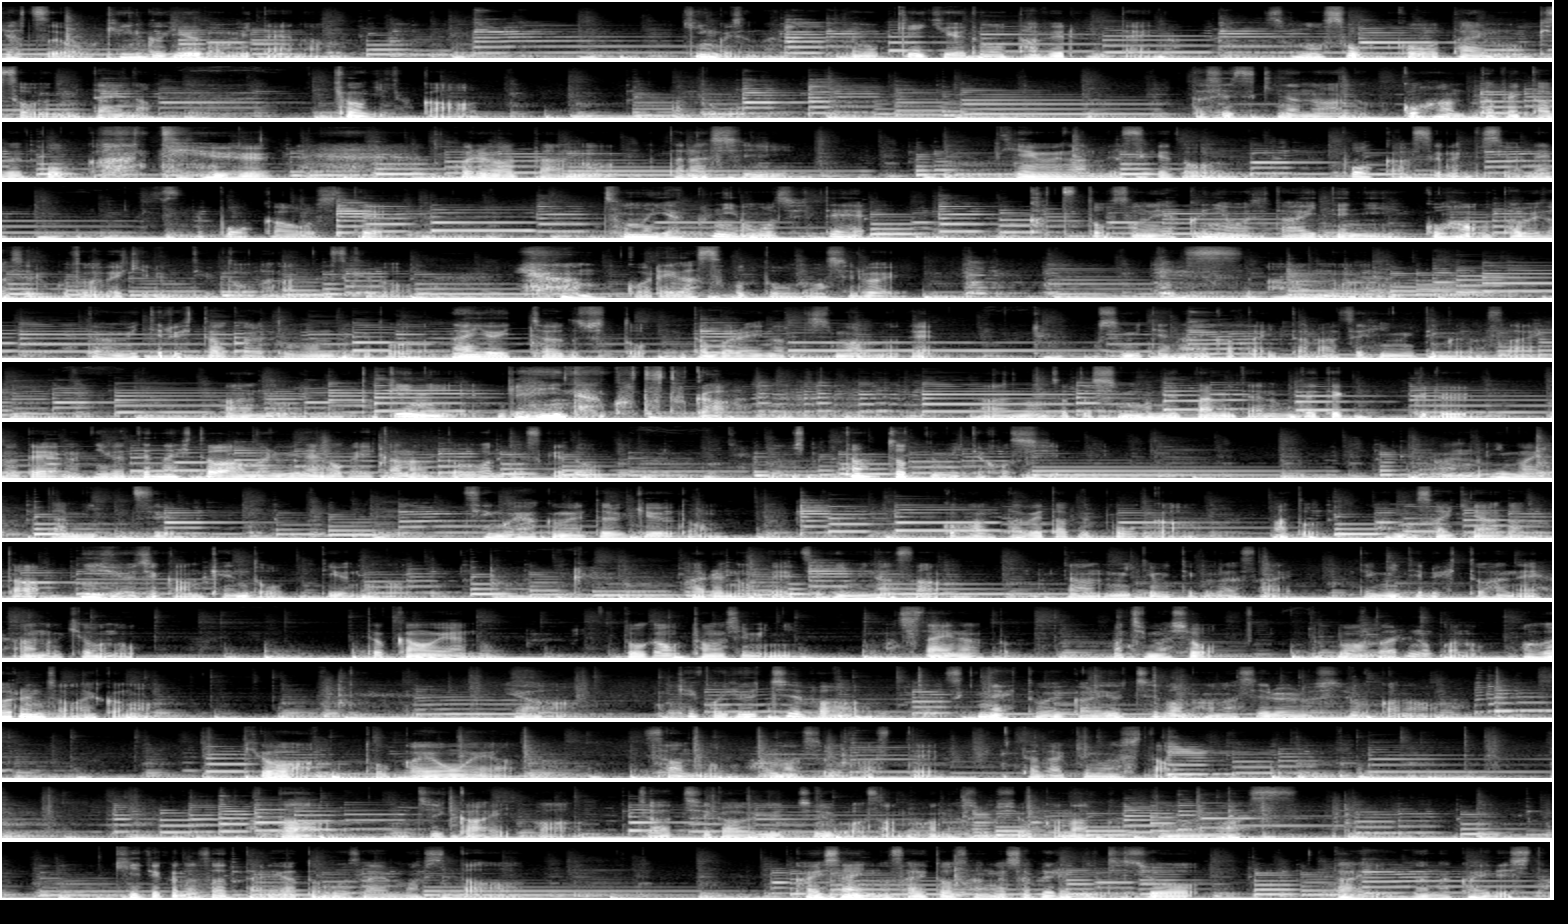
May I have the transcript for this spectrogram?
やつをキング牛丼みたいな。キングじゃない。でも大きい牛丼を食べるみたいな。その速攻タイムを競うみたいな。競技とか。あと私好きなのはあのご飯食べ食べポーカーっていう。これまたあの新しいゲームなんですけどポーカーするんですよね。でポーカーをしてその役に応じてとその役に応じた相手にご飯を食べさせることができるっていう動画なんですけどいやもうこれが相当面白いです。あの多分見てる人はわかると思うんだけど内容言っちゃうとちょっとネタバレになってしまうのでもし見てない方いたらぜひ見てください。あの時に下品なこととか あのちょっと下ネタみたいなのも出てくるので、苦手な人はあまり見ない方がいいかなと思うんですけど一旦ちょっと見てほしい。あの今言った3つ。1500m 牛丼。ご飯食べ食べポーカー。あとあの最近上がった24時間剣道っていうのがあるのでぜひ皆さんあの見てみてください。で見てる人はねあの今日のドカン親の動画を楽しみに待ちたいなと待ちましょう。もう上がるのかな？上がるんじゃないかな？いや結構 YouTuber 好きな人多いから YouTuber の話いろいろしようかな。今日は東海オンエアさんの話をさせていただきました。また次回はじゃあ違う YouTuber さんの話をしようかなと思います。聞いてくださってありがとうございました。会社員の斉藤さんがしゃべる日常第7回でした。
